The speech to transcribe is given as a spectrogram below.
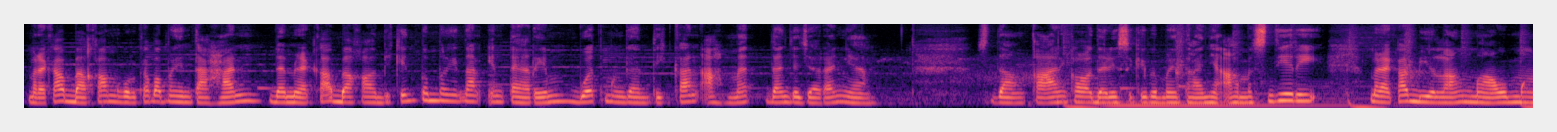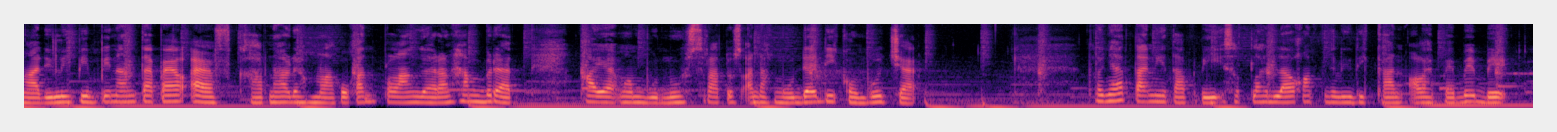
mereka bakal mengukuhkan pemerintahan dan mereka bakal bikin pemerintahan interim buat menggantikan Ahmed dan jajarannya. Sedangkan kalau dari segi pemerintahannya Ahmed sendiri, mereka bilang mau mengadili pimpinan TPLF karena udah melakukan pelanggaran HAM berat, kayak membunuh 100 anak muda di Kombucha. Ternyata nih tapi setelah dilakukan penyelidikan oleh PBB,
